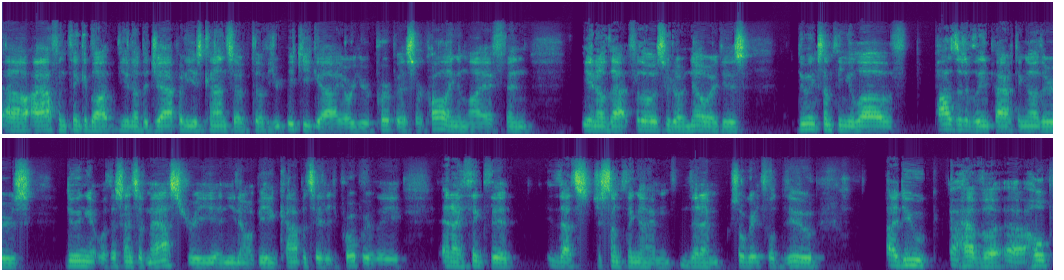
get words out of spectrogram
Uh, i often think about you know the japanese concept of your ikigai or your purpose or calling in life. And you know that for those who don't know it is doing something you love positively impacting others doing it with a sense of mastery and you know being compensated appropriately and i think that that's just something i'm that i'm so grateful to do i do have a, a hope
